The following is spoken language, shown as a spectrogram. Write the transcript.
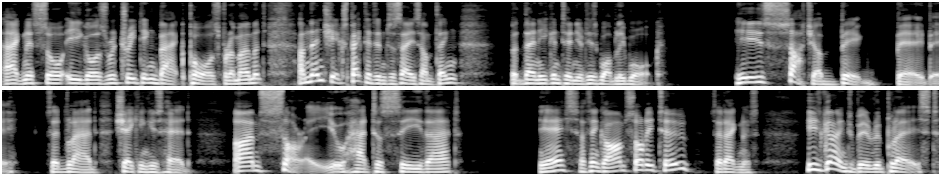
Agnes saw Igor's retreating back pause for a moment, and then she expected him to say something, but then he continued his wobbly walk. He's such a big baby, said Vlad, shaking his head. I'm sorry you had to see that. Yes, I think I'm sorry too, said Agnes. He's going to be replaced.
